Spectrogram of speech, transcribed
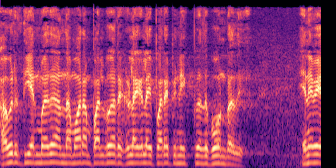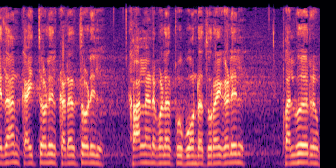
அபிவிருத்தி என்பது அந்த மரம் பல்வேறு கிளைகளை பரப்பி நிற்பது போன்றது. எனவேதான் கைத்தொழில் கடற்தொழில் கால்நடை வளர்ப்பு போன்ற துறைகளில் பல்வேறு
